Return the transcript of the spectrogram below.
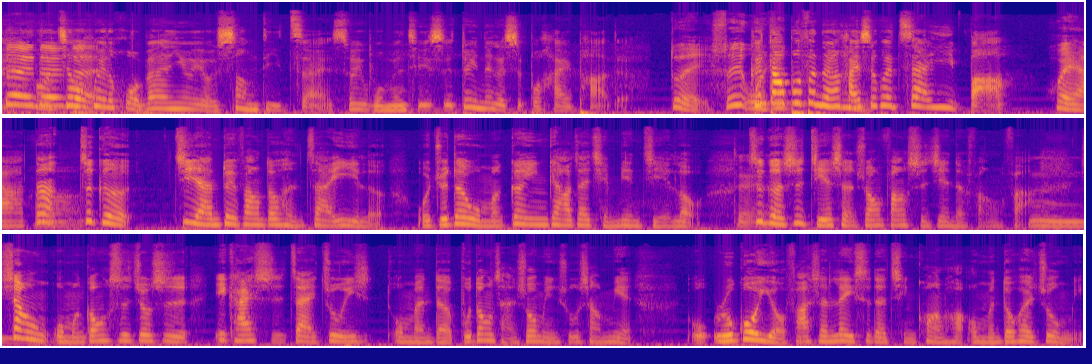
对，对对，教会的伙伴因为有上帝在，所以我们其实对那个是不害怕的。对，所以我可大部分的人还是会在意吧？嗯、会啊，那这个。既然对方都很在意了，我觉得我们更应该要在前面揭露。这个是节省双方时间的方法。嗯，像我们公司就是一开始在注意我们的不动产说明书上面，如果有发生类似的情况的话，我们都会注明。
